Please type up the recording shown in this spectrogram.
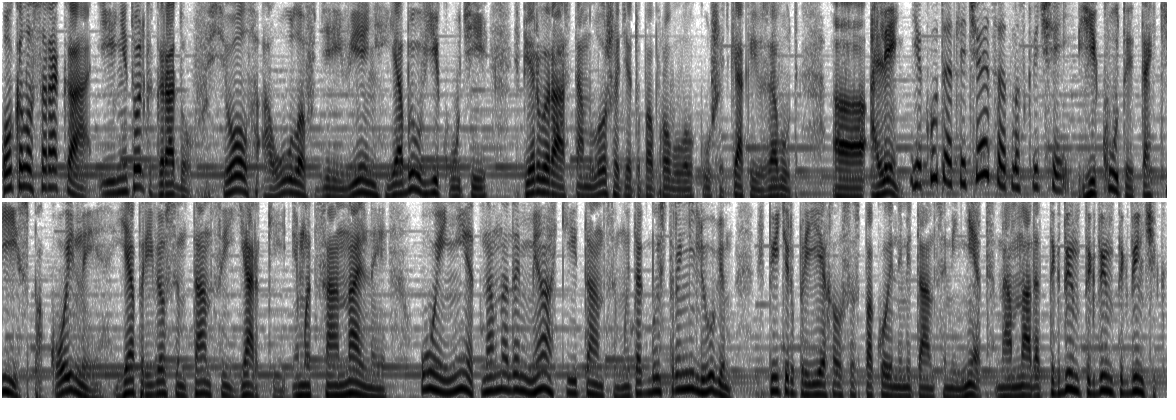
Около 40. И не только городов. Сел, аулов, деревень. Я был в Якутии. В первый раз там лошадь эту попробовал кушать. Как ее зовут? А, олень. Якуты отличаются от москвичей? Якуты такие спокойные. Я привез им танцы яркие, эмоциональные, «Ой, нет, нам надо мягкие танцы, мы так быстро не любим». В Питер приехал со спокойными танцами. «Нет, нам надо тыгдын, тыгдын, тыгдынчик».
